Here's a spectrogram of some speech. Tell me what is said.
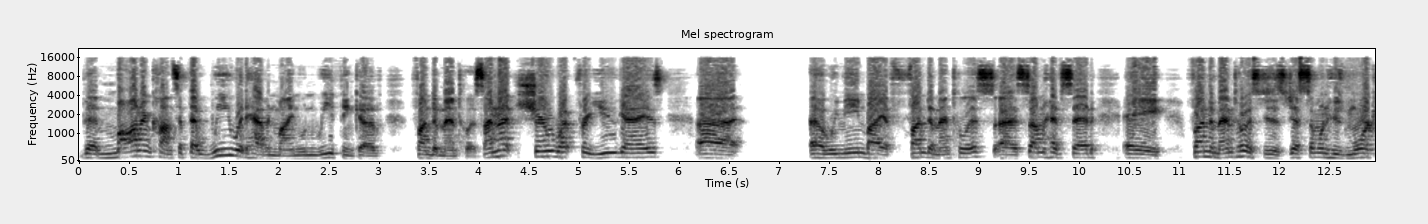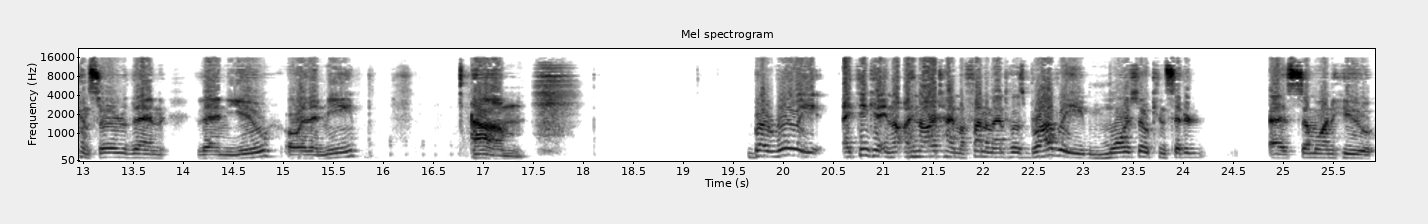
the modern concept that we would have in mind when we think of fundamentalists. I'm not sure what for you guys uh, uh, we mean by a fundamentalist. Uh, some have said a fundamentalist is just someone who's more conservative than than you or than me. Um, but really, I think in, in our time, a fundamentalist broadly more so considered as someone who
